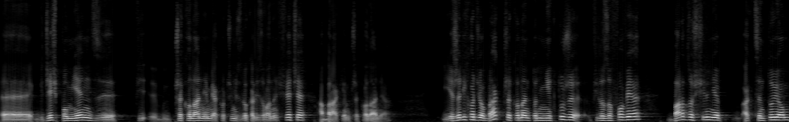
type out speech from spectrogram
e, gdzieś pomiędzy e, przekonaniem jako czymś zlokalizowanym w świecie, a brakiem przekonania. Jeżeli chodzi o brak przekonań, to niektórzy filozofowie bardzo silnie akcentują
